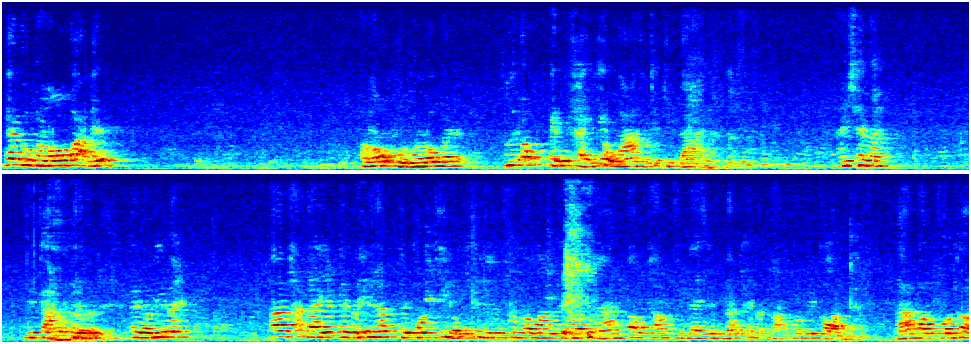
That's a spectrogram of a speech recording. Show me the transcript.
เนี่ยดูพะโล้บ้านนี้พะโล้อุ่นพะโล้ไว้คือต้องเป็นไข่เยี่ยวม้าถึงจะกินได้อันนี้ใช่ไหมนี่เก่าเป็นแบบนี้ไหม ถ้าท่านใดยังเป็นแบบนี้นะครับเป็นคนที่หลงที่ลืมท่านระวังนะครับนะต้องทำสิ่งใดสิ่งนั้นให้มันผ่านพ้นไปก่อนนะบางคนก็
